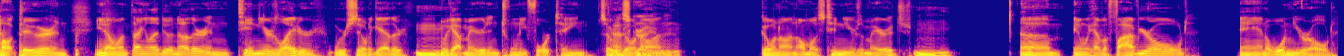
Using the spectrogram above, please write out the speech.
talked to her, and you know, one thing led to another, and ten years later, we're still together. Mhm. We got married in 2014, so That's we're going great, on man. Going on almost 10 years of marriage. Mhm. Um, and we have a five year old and a one year old.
